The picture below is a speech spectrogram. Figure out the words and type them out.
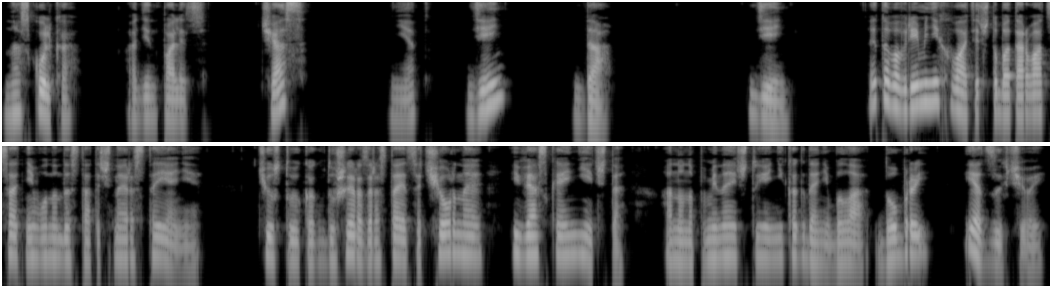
Насколько? Один палец. Час? Нет. День? Да. День. Этого времени хватит, чтобы оторваться от него на достаточное расстояние. Чувствую, как в душе разрастается черное и вязкое нечто. Оно напоминает, что я никогда не была доброй и отзывчивой.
